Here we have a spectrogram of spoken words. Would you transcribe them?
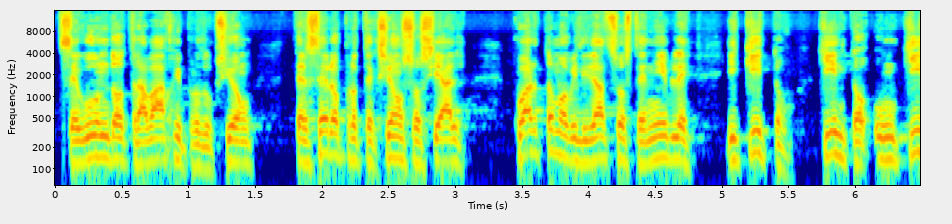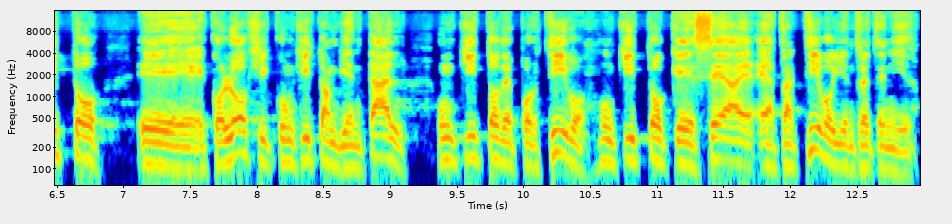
Segundo, trabajo y producción. Tercero, protección social. Cuarto, movilidad sostenible. Y quinto, quinto, un Quito eh, ecológico, un Quito ambiental, un Quito deportivo, un Quito que sea eh, atractivo y entretenido.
